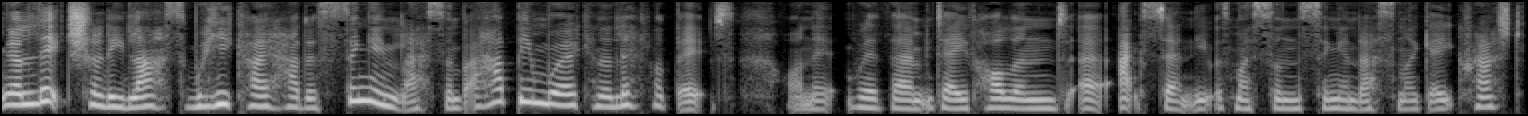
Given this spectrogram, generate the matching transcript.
literally last week, I had a singing lesson, but I had been working a little bit on it with um, Dave Holland. Uh, accidentally, it was my son's singing lesson. I gate crashed.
